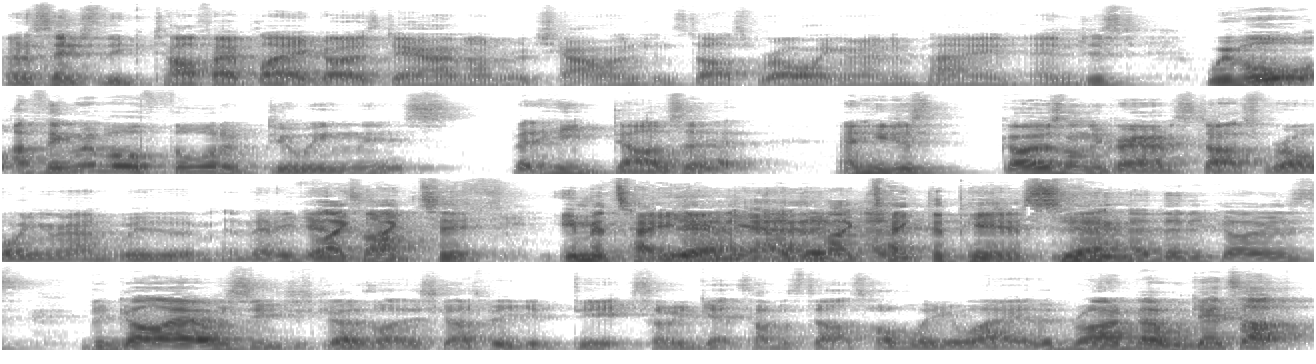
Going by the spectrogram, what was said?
and essentially the Getafe player goes down under a challenge and starts rolling around in pain. And just we've all I think we've all thought of doing this, but he does it, and he just goes on the ground, and starts rolling around with him, and then he gets Like up. like to imitate Yeah, him, yeah, and and, then- like and- take the piss. Yeah, and then he goes. The guy obviously just goes like, "This guy's being a dick," so he gets up and starts hobbling away. And then Ryan Babel gets up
